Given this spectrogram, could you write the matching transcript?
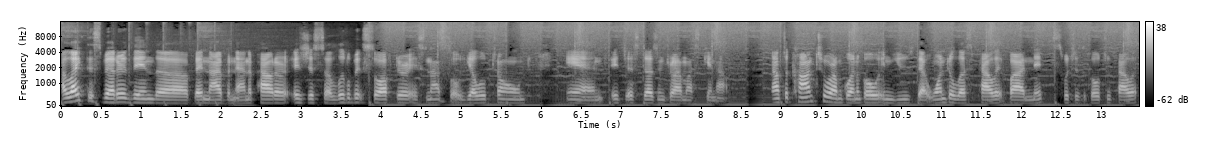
I like this better than the Ben Nye Banana Powder. It's just a little bit softer. It's not so yellow toned and it just doesn't dry my skin out. Now to contour, I'm going to go and use that Wanderlust palette by NYX, which is a go-to palette.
